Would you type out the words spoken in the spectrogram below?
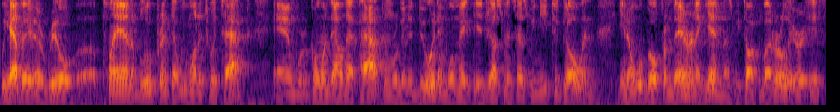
we have a, a real uh, plan, a blueprint that we wanted to attack, and we're going down that path, and we're going to do it, and we'll make the adjustments as we need to go, and you know we'll go from there. And again, as we talked about earlier, if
